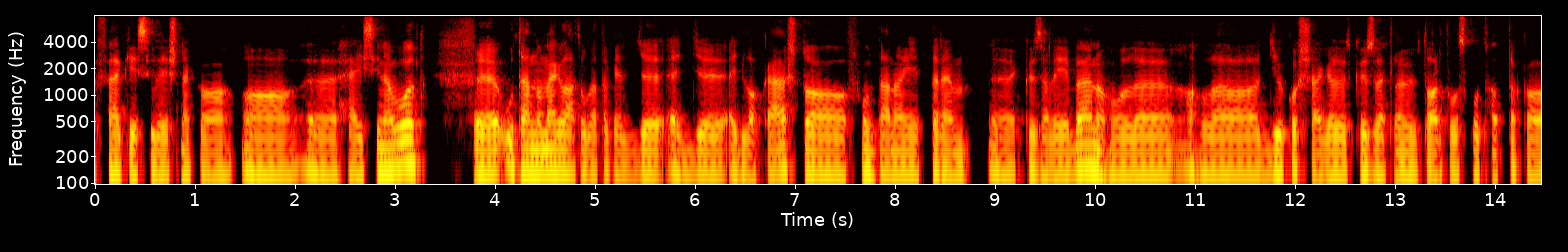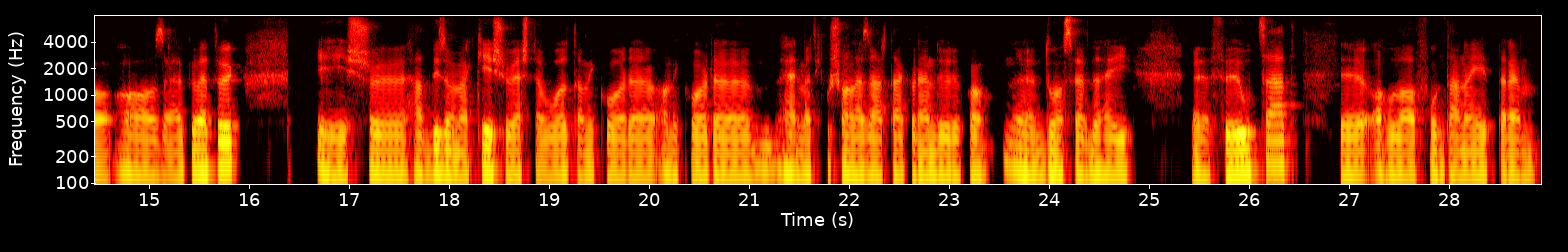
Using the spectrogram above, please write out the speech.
felkészülésnek a, a helyszíne volt. Utána meglátogattak egy, egy, egy lakást a Fontána étterem közelében, ahol, ahol a gyilkosság előtt közvetlenül tartózkodhattak a, az elkövetők és hát bizony már késő este volt, amikor, amikor hermetikusan lezárták a rendőrök a Dunaszerdahelyi főutcát, ahol a Fontána étterem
